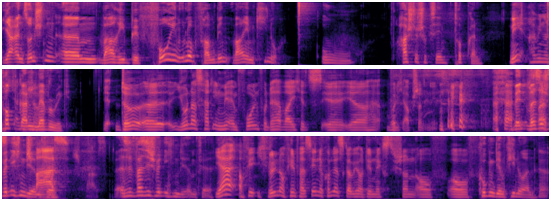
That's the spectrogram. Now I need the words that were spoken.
Ja, ansonsten ähm, war ich, bevor ich in Urlaub gefahren bin, war ich im Kino. Oh. Hast du schon gesehen? Top Gun. Nee, habe ich noch Top nicht Gun angeschaut. Maverick. Ja, du, äh, Jonas hat ihn mir empfohlen, von daher war ich jetzt äh, eher, wollte ich Abstand nehmen. Wenn, was ist, wenn ich ihn dir Spaß, Spaß. empfehle? Also, was ist, wenn ich ihn dir empfehle? Ja, auf, ich will ihn auf jeden Fall sehen. Der kommt jetzt, glaube ich, auch demnächst schon auf. auf Gucken dir im Kino an. ja,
